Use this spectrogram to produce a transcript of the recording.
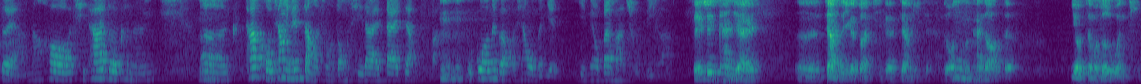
对啊，然后其他的可能。呃，他口腔里面长了什么东西？大概大概这样子吧。嗯嗯。不过那个好像我们也也没有办法处理啦。对，所以看起来，呃，这样子一个短期的这样一诊，很多你们看到的有这么多的问题，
